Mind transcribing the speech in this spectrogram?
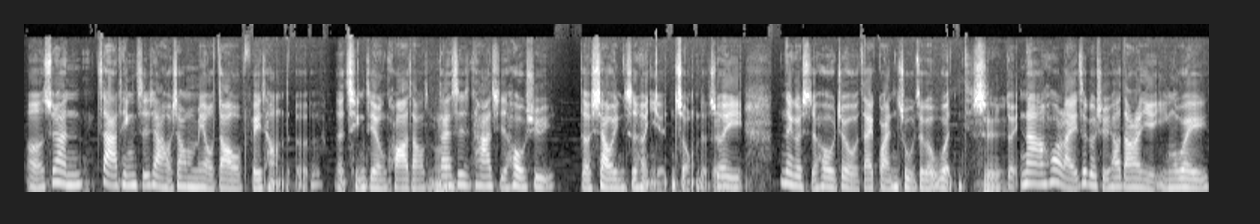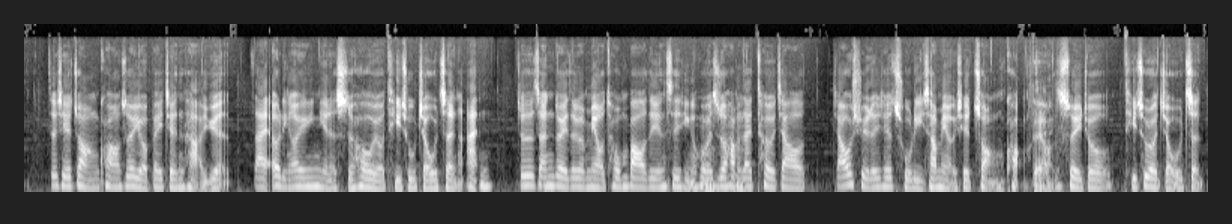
呃，虽然乍听之下好像没有到非常的那情节很夸张什么，嗯，但是他其实后续。的效应是很严重的，所以那个时候就有在关注这个问题。是对。那后来这个学校当然也因为这些状况，所以有被监察院在二零二一年的时候有提出纠正案，就是针对这个没有通报这件事情，或者是说他们在特教教学的一些处理上面有一些状况，这样子，所以就提出了纠正。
